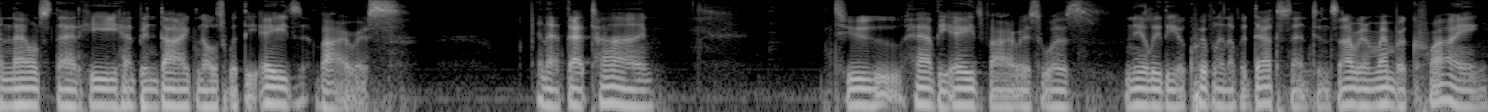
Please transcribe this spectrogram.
announced that he had been diagnosed with the AIDS virus. And at that time, to have the AIDS virus was nearly the equivalent of a death sentence. And I remember crying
